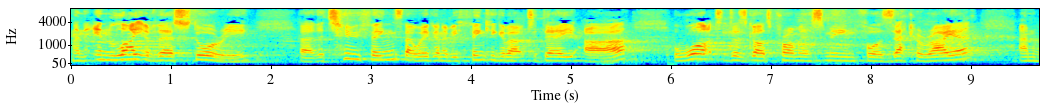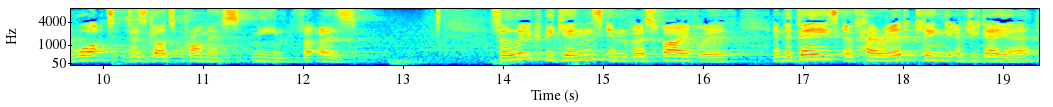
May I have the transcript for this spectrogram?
And in light of their story, uh, the two things that we're going to be thinking about today are what does God's promise mean for Zechariah, and what does God's promise mean for us? So Luke begins in verse 5 with In the days of Herod, king of Judea,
